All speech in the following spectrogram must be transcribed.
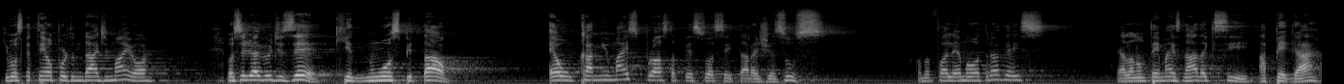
que você tem a oportunidade maior. Você já viu dizer que num hospital é o caminho mais próximo da pessoa aceitar a Jesus? Como eu falei uma outra vez, ela não tem mais nada que se apegar,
